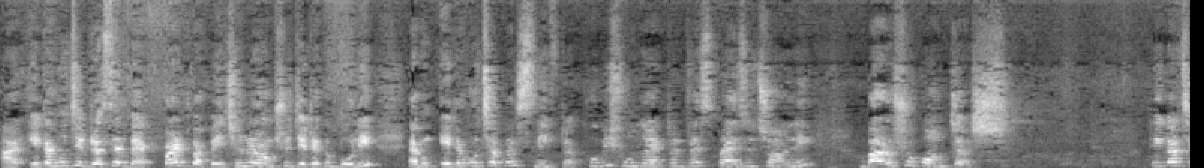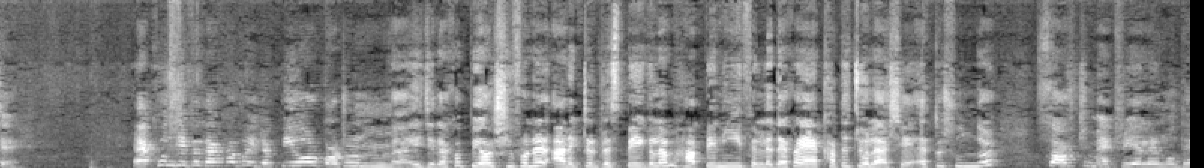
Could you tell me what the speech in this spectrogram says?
আর এটা হচ্ছে ড্রেসের ব্যাক পার্ট বা পেছনের অংশ, যেটাকে বলি, এবং এটা হচ্ছে আপনার স্লিভটা খুবই সুন্দর একটা ড্রেস প্রাইস হচ্ছে অনলি বারোশো পঞ্চাশ। ঠিক আছে? এখন যেটা দেখাবো, এটা পিওর কটন এই যে দেখো পিওর শিফনের আরেকটা ড্রেস পেয়ে গেলাম, হাতে নিয়ে ফেললে। দেখো, এক হাতে চলে আসে, এত সুন্দর সফট ম্যাটেরিয়ালের মধ্যে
